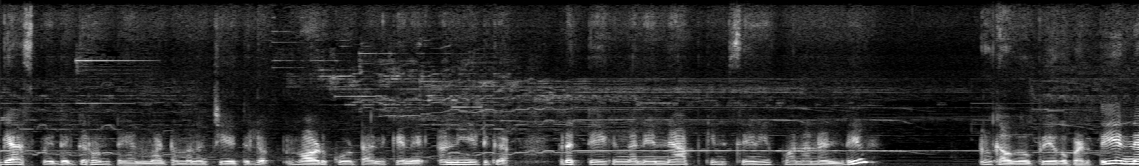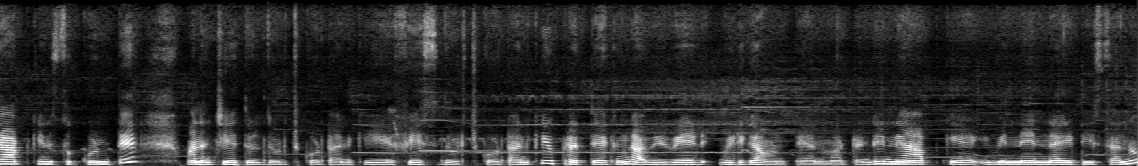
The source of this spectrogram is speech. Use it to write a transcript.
గ్యాస్ పొయ్యి దగ్గర ఉంటాయి అన్నమాట మన చేతి చేతిలో వాడుకోవటానికనే. నీట్గా ప్రత్యేకంగా నేను నాప్కిన్స్ ఏమి కొననండి. ఇంకా అవి ఉపయోగపడతాయి. నాప్కిన్స్ కొంటే మనం చేతులు దుడుచుకోవటానికి ఫేస్ తుడుచుకోవటానికి ప్రత్యేకంగా అవి వేడి విడిగా ఉంటాయి అన్నమాట అండి. నాప్కిన్ ఇవి నేను నైటీస్ అను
